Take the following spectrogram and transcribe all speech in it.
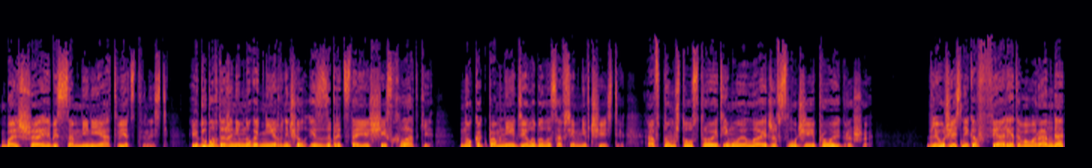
Большая, без сомнения, ответственность. И Дубов даже немного нервничал из-за предстоящей схватки, но, как по мне, дело было совсем не в чести, а в том, что устроит ему Элайджа в случае проигрыша — для участников фиолетового ранга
